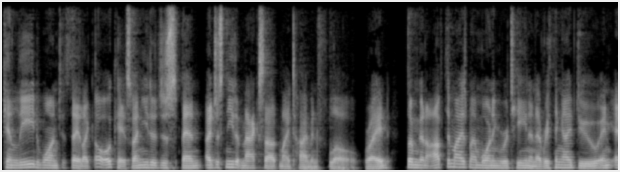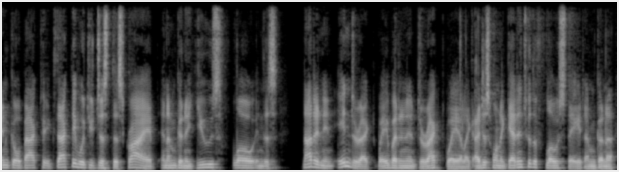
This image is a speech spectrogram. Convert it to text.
can lead one to say like oh okay so i need to just spend i just need to max out my time and flow right? So i'm going to optimize my morning routine and everything i do and, and go back to exactly what you just described and i'm going to use flow in this not in an indirect way, but in a direct way. Like I just want to get into the flow state. I'm gonna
